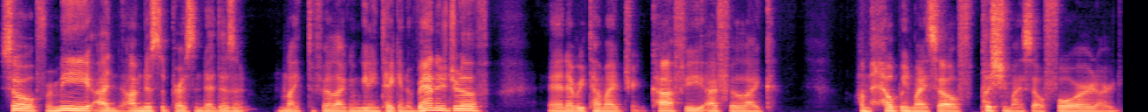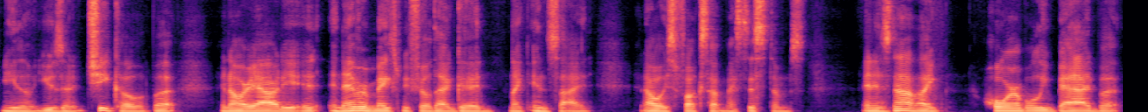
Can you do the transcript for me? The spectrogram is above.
So for me, I, I'm just a person that doesn't like to feel like I'm getting taken advantage of. And every time I drink coffee, I feel like I'm helping myself, pushing myself forward, or you know, using a cheat code. But in all reality, it, it never makes me feel that good, like inside. It always fucks up my systems. And it's not like horribly bad, but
